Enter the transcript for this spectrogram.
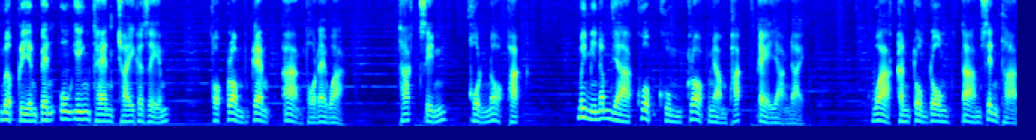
เมื่อเปลี่ยนเป็นอุ้งอิงแทนชัยเกษม ก็กล้อมแกล้มอ้างพอได้ว่า ทักษิณ คนนอกพัก ไม่มีน้ำยาควบคุมครอบงำพักแต่อย่างใด ว่ากันตรงๆตามเส้นทาง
